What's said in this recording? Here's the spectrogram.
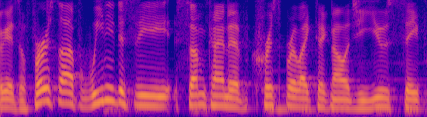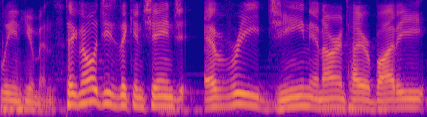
Okay, so first off, we need to see some kind of CRISPR-like technology used safely in humans. Technologies that can change every gene in our entire body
